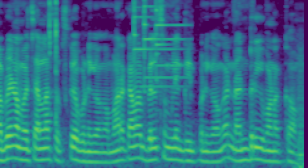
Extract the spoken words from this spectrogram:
அப்படியே நம்ம சேனலை சப்ஸ்கிரைப் பண்ணிக்கோங்க. மறக்காமல் பெல் சிம்லையும் கிளிக் பண்ணிக்கோங்க. நன்றி வணக்கம்.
